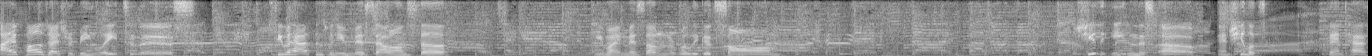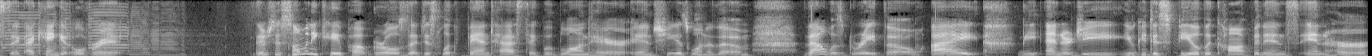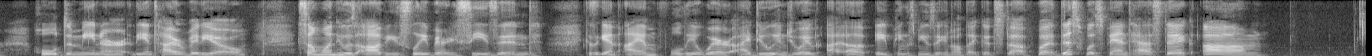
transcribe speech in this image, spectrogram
I apologize for being late to this. See what happens when you miss out on stuff? You might miss out on a really good song. She's eating this up and she looks fantastic. I can't get over it. There's just so many K-pop girls that just look fantastic with blonde hair and she is one of them. That was great though. I the energy, you could just feel the confidence in her whole demeanor the entire video. Someone who is obviously very seasoned because again, I am fully aware I do enjoy uh, uh, A Pink's music and all that good stuff, but this was fantastic. Um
